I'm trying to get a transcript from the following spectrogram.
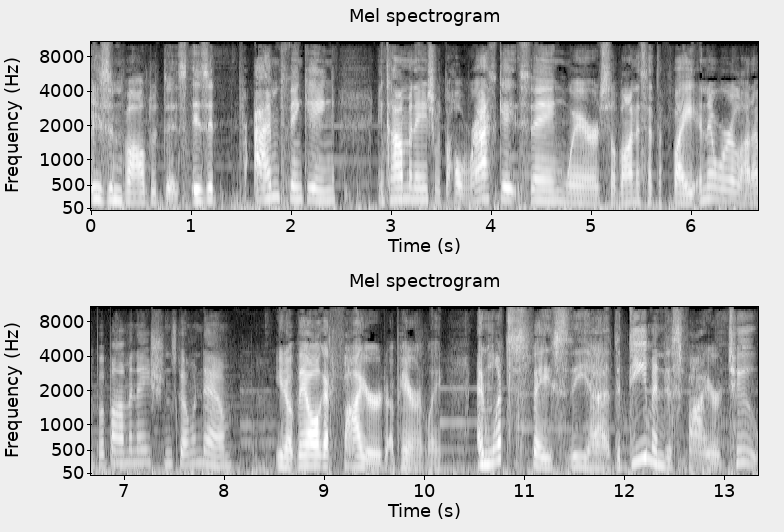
is involved with this? Is it, I'm thinking, in combination with the whole Wrathgate thing where Sylvanas had to fight, and there were a lot of abominations going down. You know, they all got fired, apparently. And what's his face? The, uh, the demon is fired, too.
